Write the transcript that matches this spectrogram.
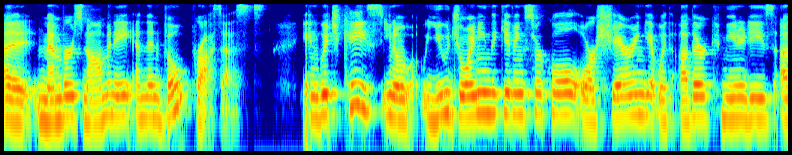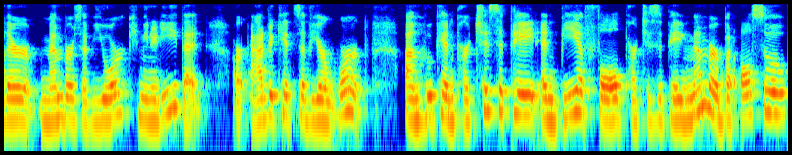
a members nominate and then vote process in which case, you know, you joining the Giving Circle or sharing it with other communities, other members of your community that are advocates of your work, um, who can participate and be a full participating member, but also,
